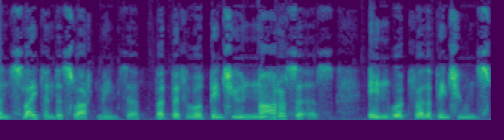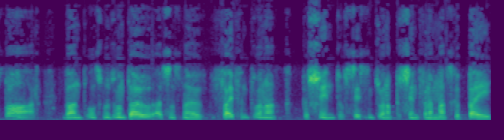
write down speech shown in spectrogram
insluitende swart mense wat byvoorbeeld pensioenarisse is en ook vir hulle pensioen spaar. Want ons moet onthou as ons nou 25% of 26% van 'n maatskappy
